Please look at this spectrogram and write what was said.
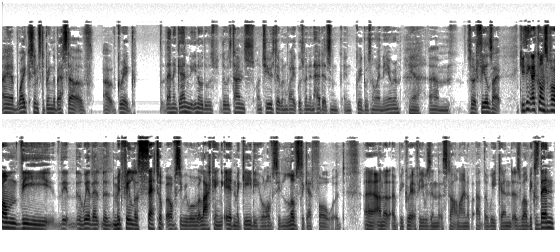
uh, Wyke seems to bring the best out of out of Grigg. But then again, you know, there was there was times on Tuesday when Wyke was winning headers and, and Grigg was nowhere near him. yeah. Um, so it feels like Do you think that comes from the the, the way that the midfielders set up? Obviously, we were lacking Aiden McGeady, who obviously loves to get forward, uh, and it'd be great if he was in the start lineup at the weekend as well, because then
